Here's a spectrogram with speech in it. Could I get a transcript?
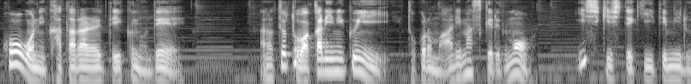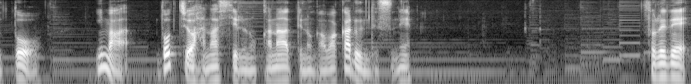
交互に語られていくので、あのちょっと分かりにくいところもありますけれども、意識して聞いてみると今どっちを話してるのかなっていうのがわかるんですね。それで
